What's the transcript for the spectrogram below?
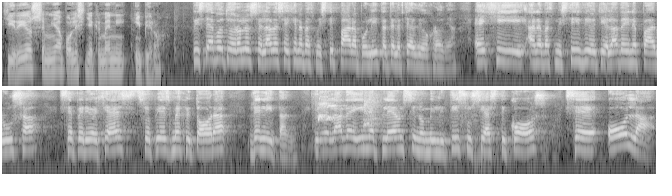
κυρίως σε μια πολύ συγκεκριμένη ήπειρο. Πιστεύω ότι ο ρόλος της Ελλάδας έχει αναβαθμιστεί πάρα πολύ τα τελευταία δύο χρόνια. Έχει αναβαθμιστεί διότι η Ελλάδα είναι παρούσα σε περιοχές στις οποίες μέχρι τώρα δεν ήταν. Η Ελλάδα είναι πλέον συνομιλητής ουσιαστικός σε όλα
